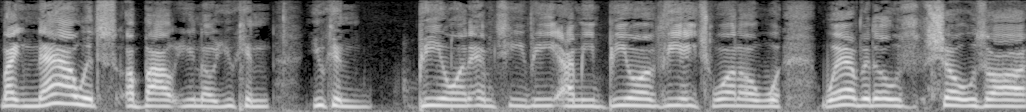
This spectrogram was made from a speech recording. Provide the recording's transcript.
like now it's about you know you can you can be on MTV. I mean, be on VH1 or wh- wherever those shows are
